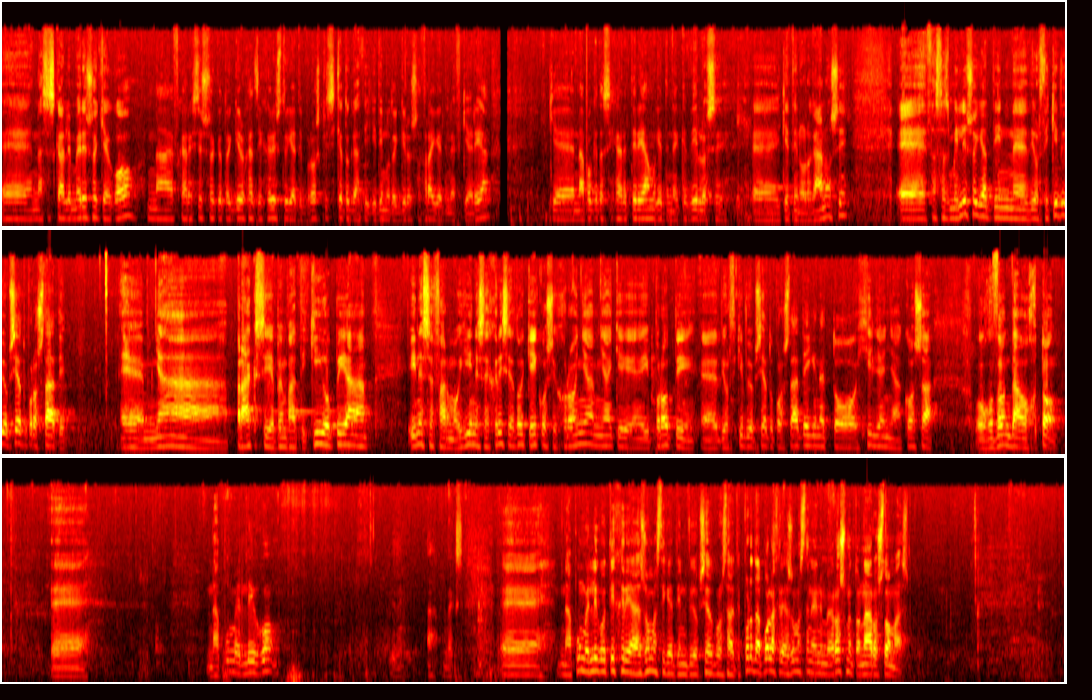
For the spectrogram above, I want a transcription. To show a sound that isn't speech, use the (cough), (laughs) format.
Ε, να σας καλημερίσω και εγώ, να ευχαριστήσω και τον κύριο Χατζηχρήστου για την πρόσκληση και τον καθηγητή μου τον κύριο Σοφρά για την ευκαιρία και να πω και τα συγχαρητήριά μου για την εκδήλωση ε, και την οργάνωση. Ε, θα σας μιλήσω για την ε, διορθική βιοψία του προστάτη. Ε, μια πράξη επεμβατική η οποία είναι σε εφαρμογή, είναι σε χρήση εδώ και 20 χρόνια, μια και η πρώτη ε, διορθική βιοψία του προστάτη έγινε το 1988. Ε, να πούμε λίγο... Α, ε, να πούμε λίγο τι χρειαζόμαστε για την βιοψία του προστάτη. Πρώτα απ' όλα χρειαζόμαστε να ενημερώσουμε τον άρρωστό μας.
